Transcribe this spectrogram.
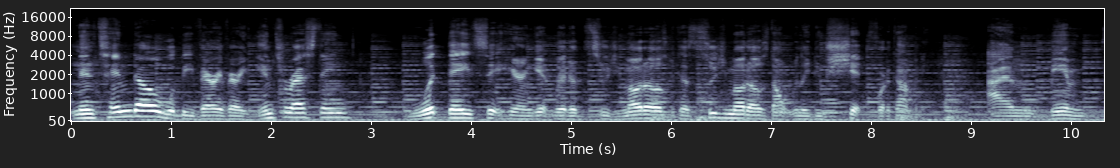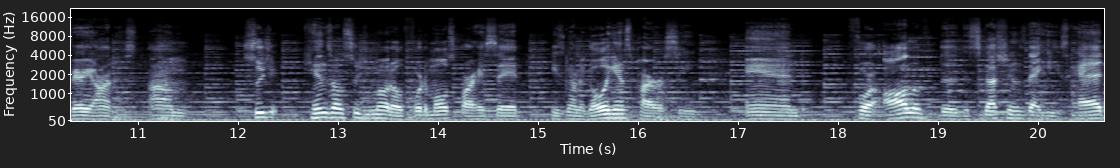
Nintendo would be very, very interesting. Would they sit here and get rid of the Sugimotos because the Sugimotos don't really do shit for the company? I'm being very honest. Um, Suji, Kenzo Sugimoto, for the most part, has said he's going to go against piracy, and for all of the discussions that he's had,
